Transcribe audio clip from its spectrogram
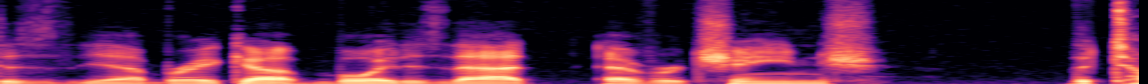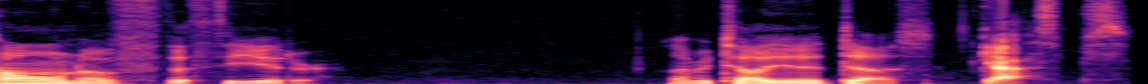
does yeah break up. Boy, does that ever change the tone of the theater. Let me tell you, it does. gasps.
